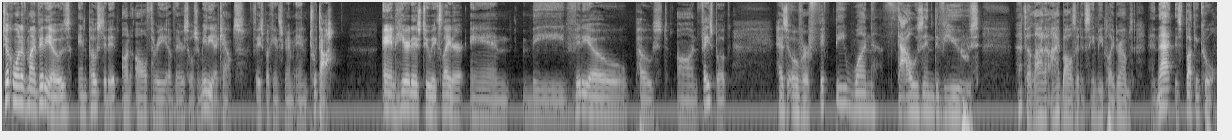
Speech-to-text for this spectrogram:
took one of my videos and posted it on all three of their social media accounts Facebook, Instagram, and Twitter. And here it is two weeks later, and the video post on Facebook has over 51,000 views. That's a lot of eyeballs that have seen me play drums, and that is fucking cool.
